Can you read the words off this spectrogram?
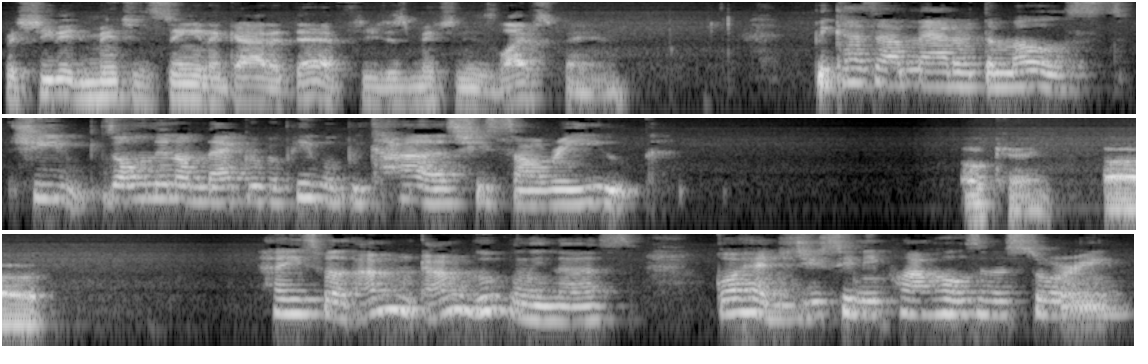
But she didn't mention seeing a guy to death. She just mentioned his lifespan. Because that mattered the most. She zoned in on that group of people because she saw Ryuk. Okay. Uh, How you spell it? I'm I'm googling this. Go ahead. Did you see any plot holes in the story?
